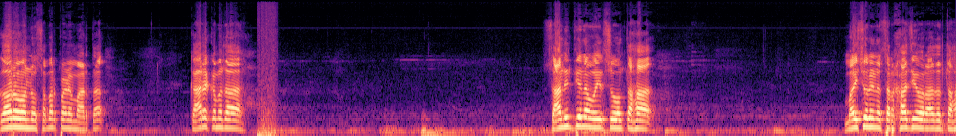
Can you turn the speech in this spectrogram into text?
ಗೌರವವನ್ನು ಸಮರ್ಪಣೆ ಮಾಡ್ತಾ, ಕಾರ್ಯಕ್ರಮದ ಸಾನ್ನಿಧ್ಯನ ವಹಿಸುವಂತಹ ಮೈಸೂರಿನ ಸರ್ಹಾಜಿಯವರಾದಂತಹ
